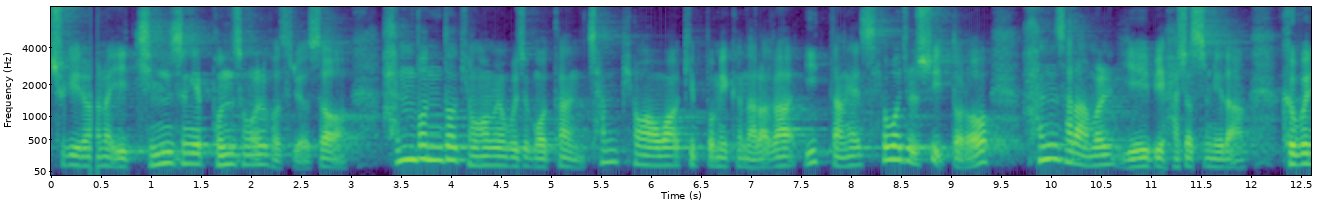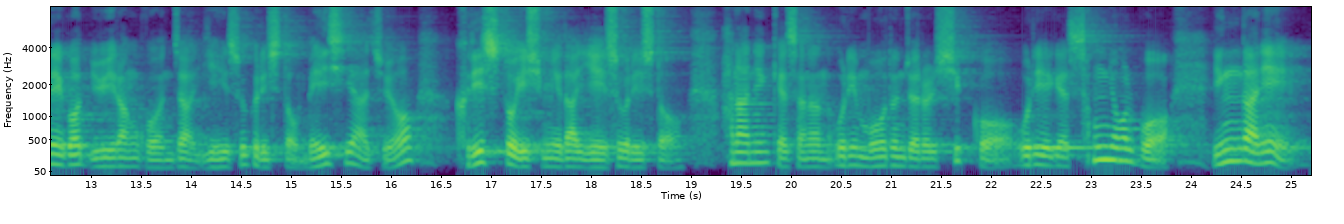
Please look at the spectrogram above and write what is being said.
죽이려는 이 짐승의 본성을 거스려서 한 번도 경험해 보지 못한 참 평화와 기쁨이 그 나라가 이 땅에 세워질 수 있도록 한 사람을 예비하셨습니다. 그분이 곧 유일한 구원자 예수 그리스도 메시아죠. 그리스도이십니다. 예수 그리스도. 하나님께서는 우리 모든 죄를 씻고 우리에게 성령을 부어 인간이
